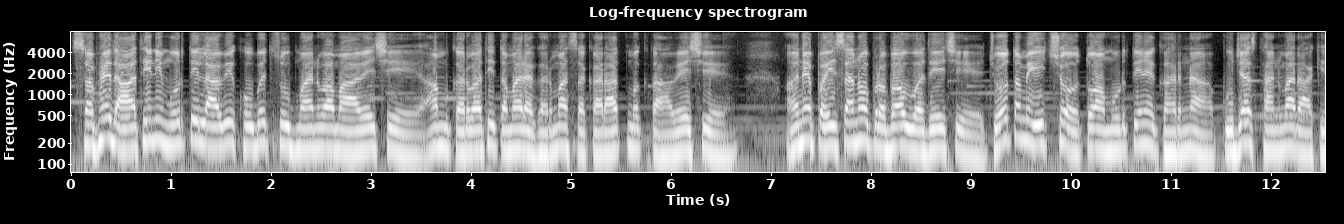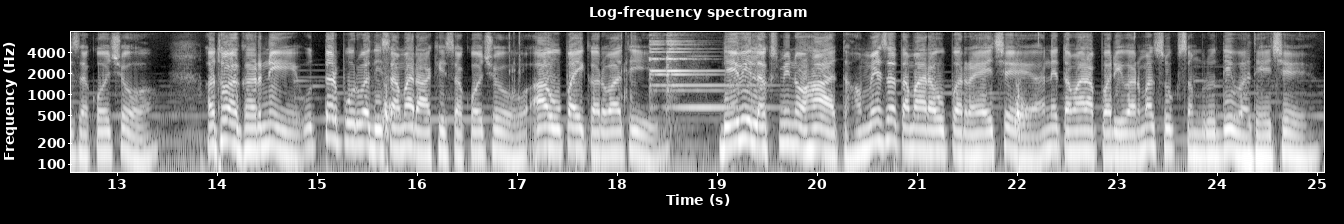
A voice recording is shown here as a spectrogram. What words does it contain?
સફેદ હાથીની મૂર્તિ લાવવી ખૂબ જ શુભ માનવામાં આવે છે. આમ કરવાથી તમારા ઘરમાં સકારાત્મકતા આવે છે અને પૈસાનો પ્રભાવ વધે છે. જો તમે ઈચ્છો તો આ મૂર્તિને ઘરના પૂજા સ્થાનમાં રાખી શકો છો અથવા ઘરની ઉત્તર પૂર્વ દિશામાં રાખી શકો છો. આ ઉપાય કરવાથી દેવી લક્ષ્મીનો હાથ હંમેશા તમારા ઉપર રહે છે અને તમારા પરિવારમાં સુખ સમૃદ્ધિ વધે છે.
